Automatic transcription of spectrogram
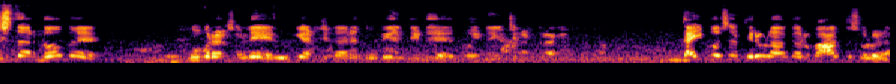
இஸ்தார் நோம்பு கூப்பிடுறேன்னு சொல்லி துப்பி அணிச்சிட்டாரு துப்பி அனுப்பிட்டு போய் நிகழ்ச்சி நடத்துறாங்க. தைப்பூசம் திருவிழாவுக்கு ஒரு வாழ்த்து சொல்லல.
